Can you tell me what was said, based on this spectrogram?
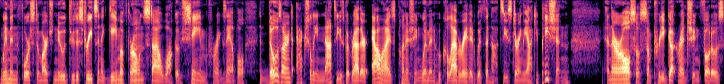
women forced to march nude through the streets in a Game of Thrones style walk of shame, for example. And those aren't actually Nazis, but rather allies punishing women who collaborated with the Nazis during the occupation. And there are also some pretty gut wrenching photos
